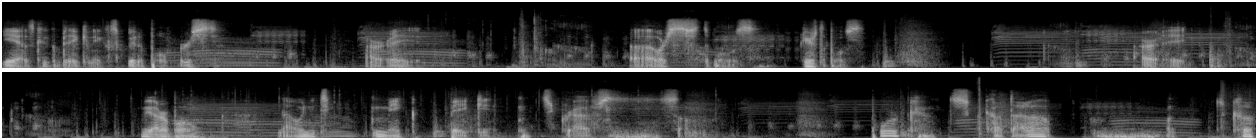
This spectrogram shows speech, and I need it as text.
Yeah, let's cook a bacon egg. Get a bowl first. Alright. Uh, where's the bowls? Here's the bowls. Alright. We got our bowl. Now we need to make bacon. Let's grab some pork. Let's cut that up. Let's cook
